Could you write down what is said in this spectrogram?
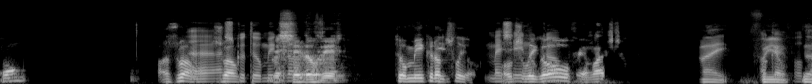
Bom. Oh, João, uh, João, acho que o teu micro. Deixei de ouvir. O teu micro desligou. ou desligou ou foi abaixo. Aí, fui okay, eu.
